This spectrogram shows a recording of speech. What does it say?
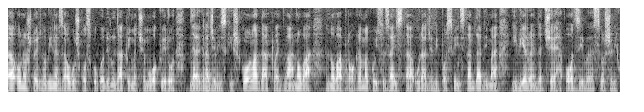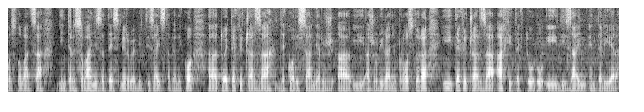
ono što je novina za ovu školsku godinu, dakle imat ćemo u okviru e, građevinskih škola, dakle dva nova, nova programa koji su zaista urađeni po svim standardima i vjerujem da će odziv eh, svršenih osnovaca interesovanje za te smjerove biti zaista veliko. Eh, to je tehničar za dekorisanje i ažuriranje prostora i tehničar za arhitekturu i dizajn interijera.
